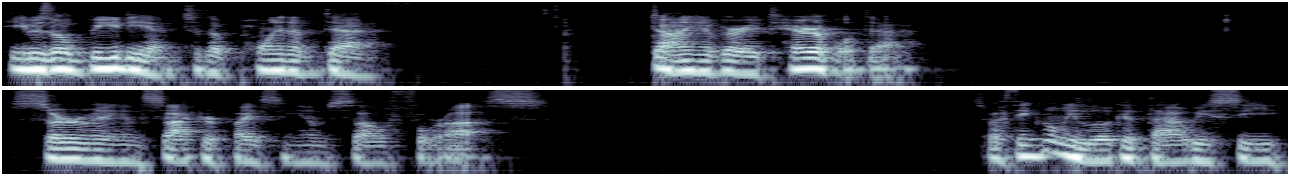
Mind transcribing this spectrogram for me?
He was obedient to the point of death, dying a very terrible death, serving and sacrificing himself for us. So I think when we look at that, we see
